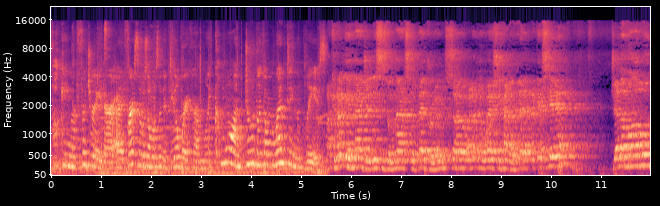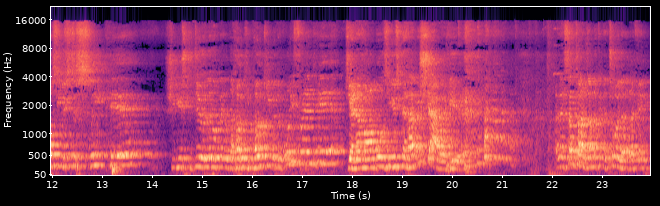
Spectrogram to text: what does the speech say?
fucking refrigerator. At first it was almost like a deal breaker. I'm like, come on, dude, like I'm renting the place. I can only imagine this is the master bedroom, so I don't know where she had her bed. I guess here. Jenna Marbles used to sleep here. She used to do a little bit of the hokey pokey with the boyfriend here. Jenna Marbles used to have a shower here. and then sometimes I look at the toilet and I think,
